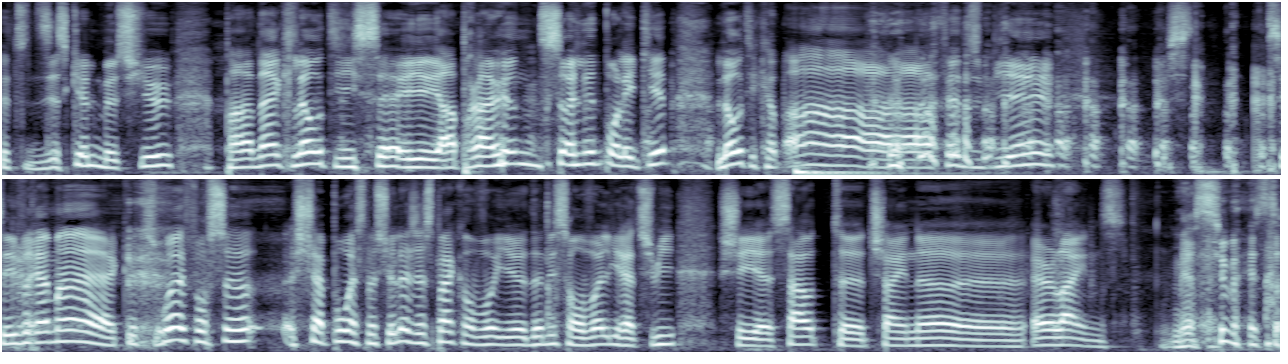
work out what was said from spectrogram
Là, tu te dis, est-ce que le monsieur, pendant que l'autre, il, se- il en prend une solide pour l'équipe, l'autre est comme Ah, fait du bien. C'est vraiment. Que tu vois, pour ça, chapeau à ce monsieur-là. J'espère qu'on va lui donner son vol gratuit chez euh, South China euh, Airlines. Merci, Vincent.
